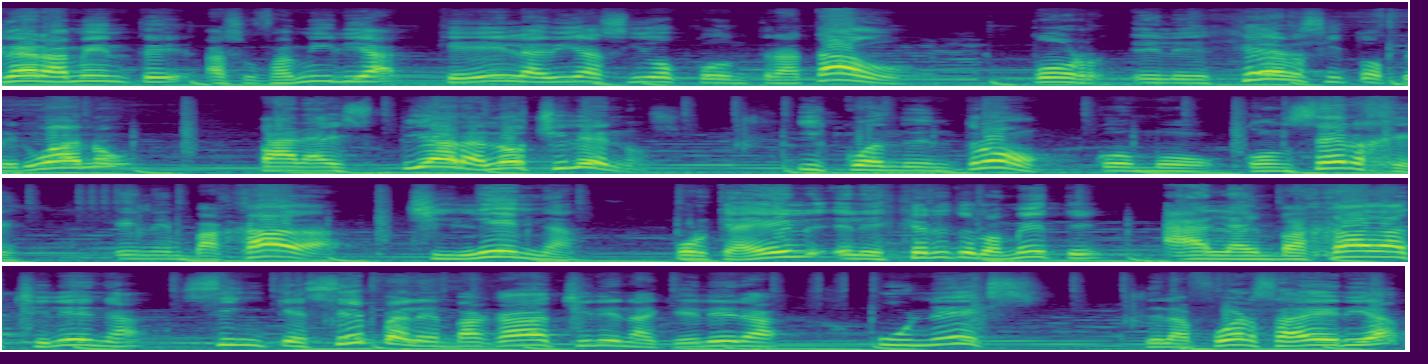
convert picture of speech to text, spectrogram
claramente a su familia que él había sido contratado por el ejército peruano para espiar a los chilenos. Y cuando entró como conserje en la embajada chilena, porque a él el ejército lo mete a la embajada chilena sin que sepa la embajada chilena que él era un ex de la Fuerza Aérea,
